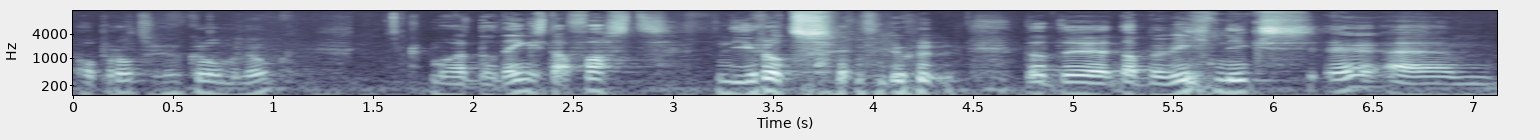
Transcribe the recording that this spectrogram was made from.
op rotsen geklommen ook. Maar dat ding staat vast, die rots. dat, dat beweegt niks. Hè. Um,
